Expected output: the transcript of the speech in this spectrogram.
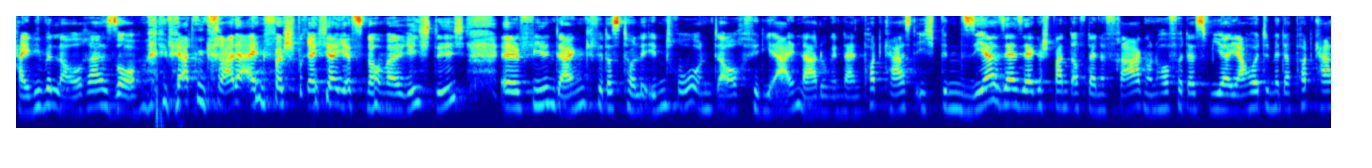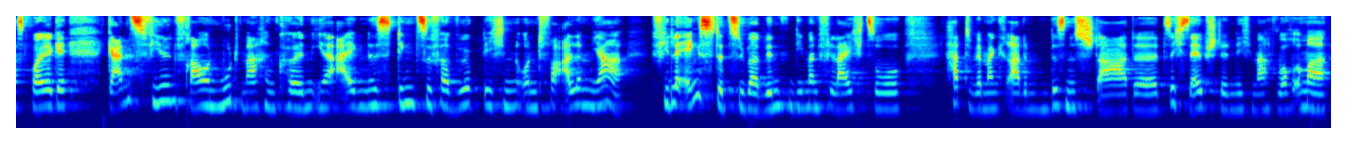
Hi, liebe Laura. So, wir hatten gerade einen Versprecher, jetzt nochmal richtig. Äh, vielen Dank für das tolle Intro und auch für die Einladung in deinen Podcast. Ich bin sehr, sehr, sehr gespannt auf deine Fragen und hoffe, dass wir ja heute mit der Podcast-Folge ganz vielen Frauen Mut machen können, ihr eigenes Ding zu verwirklichen und vor allem, ja, viele Ängste zu überwinden, die man vielleicht so hat, wenn man gerade ein Business startet, sich selbstständig macht, wo auch immer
